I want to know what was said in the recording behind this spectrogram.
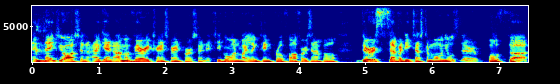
and thank you, Austin. Again, I'm a very transparent person. If you go on my LinkedIn profile, for example, there's 70 testimonials there, both uh,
